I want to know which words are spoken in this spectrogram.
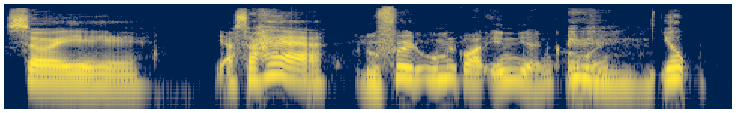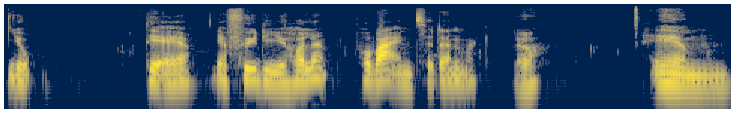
Så, øh, ja, så har jeg... Du er født umiddelbart inden I ankom, ikke? Jo, jo. Det er jeg. Jeg er født i Holland på vejen til Danmark. Ja. Øhm,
